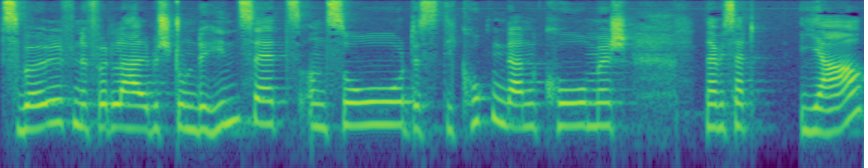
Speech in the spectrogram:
12, eine Viertelhalbe Stunde hinsetze und so, das, die gucken dann komisch. Dann habe ich gesagt, ja,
